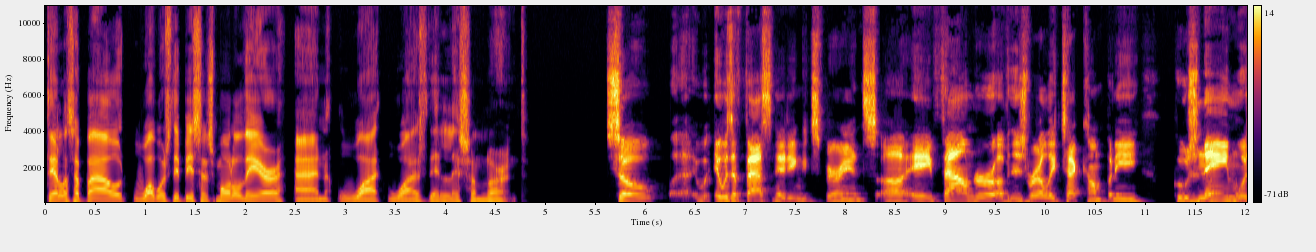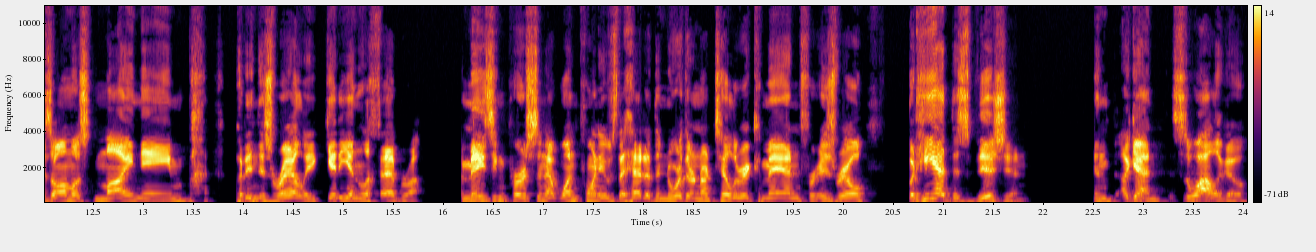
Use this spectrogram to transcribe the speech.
tell us about what was the business model there and what was the lesson learned. So uh, it was a fascinating experience. Uh, a founder of an Israeli tech company whose name was almost my name, but in Israeli, Gideon Lefebvre. Amazing person. At one point, he was the head of the Northern Artillery Command for Israel. But he had this vision. And again, this is a while ago.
